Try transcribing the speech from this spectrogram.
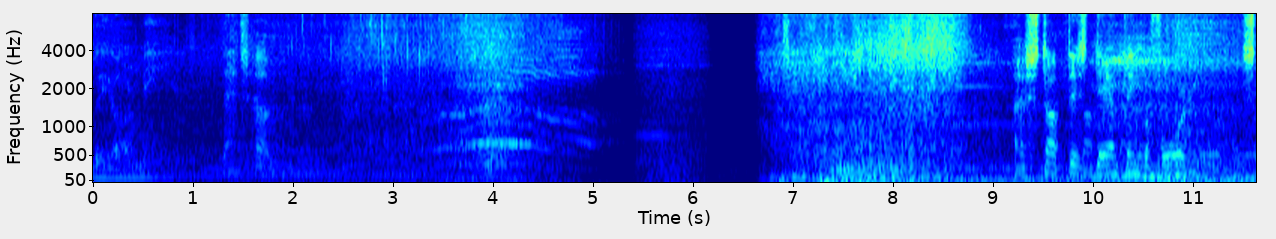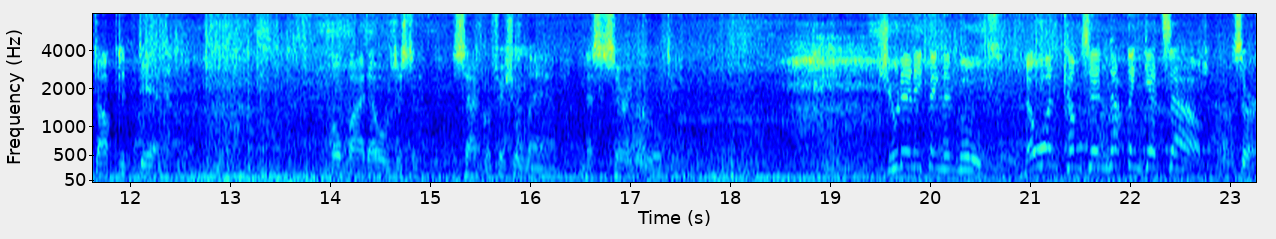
They are me. That's how you. I've stopped this damn thing before. Stopped it dead. Hope Idaho was just a sacrificial lamb. Necessary cruelty. Shoot anything that moves. No one comes in, nothing gets out. Sir,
